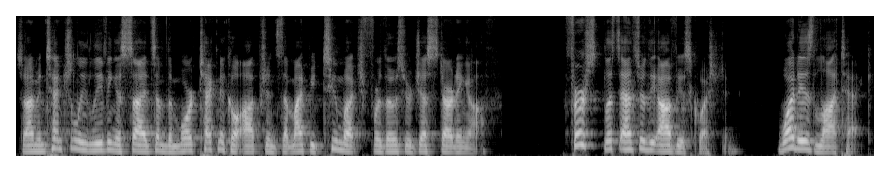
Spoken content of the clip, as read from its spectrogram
so I'm intentionally leaving aside some of the more technical options that might be too much for those who are just starting off. First, let's answer the obvious question. What is LaTeX?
